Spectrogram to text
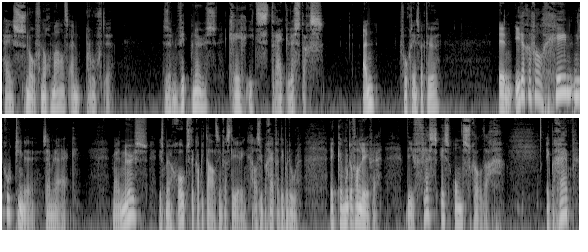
Hij snoof nogmaals en proefde. Zijn wipneus kreeg iets strijdlustigs. En? vroeg de inspecteur. In ieder geval geen nicotine, zei meneer Eck. Mijn neus is mijn grootste kapitaalsinvestering, als u begrijpt wat ik bedoel. Ik moet ervan leven. Die fles is onschuldig. Ik begrijp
